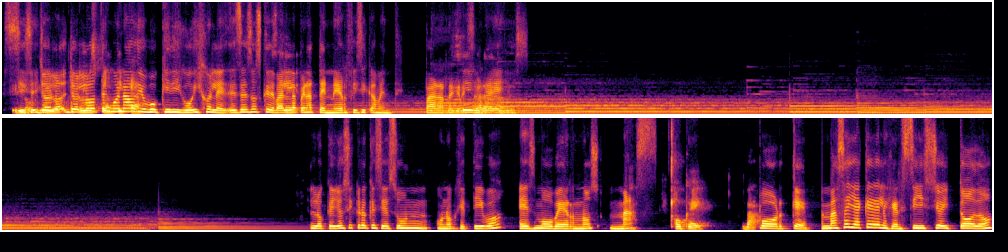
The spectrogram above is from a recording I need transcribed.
Sí, sí, yo, lo, yo lo tengo en audiobook y digo, híjole, es de esos que vale la pena tener físicamente para regresar a ellos. Lo que yo sí creo que sí es un, un objetivo es movernos más. Ok, va. ¿Por qué? Más allá que del ejercicio y todo,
